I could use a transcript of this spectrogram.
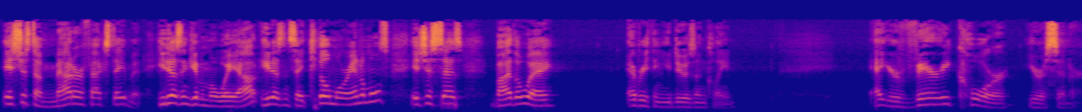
It's just a matter of fact statement. He doesn't give them a way out. He doesn't say kill more animals. It just says, by the way, everything you do is unclean. At your very core, you're a sinner.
